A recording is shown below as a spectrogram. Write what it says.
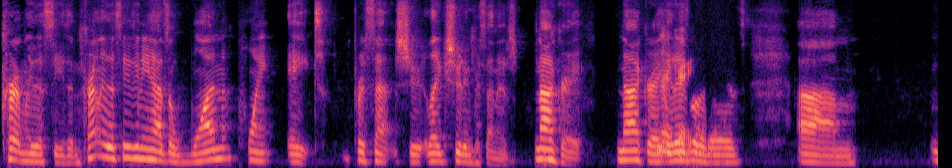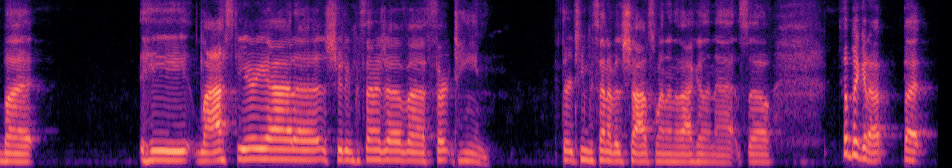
currently this season. Currently this season, he has a 1.8 percent shoot like shooting percentage. Not great. Not great. Not it great. is what it is. Um, but he last year he had a shooting percentage of uh, 13. 13% of his shots went in the back of the net. So he'll pick it up. But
